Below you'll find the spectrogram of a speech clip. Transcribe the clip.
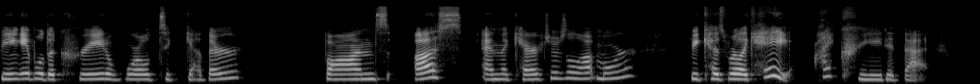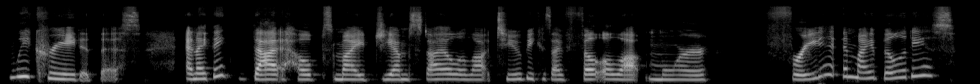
being able to create a world together bonds us and the characters a lot more because we're like, hey, I created that. We created this. And I think that helps my GM style a lot too, because I've felt a lot more free in my abilities,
